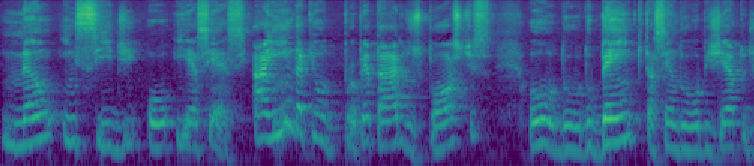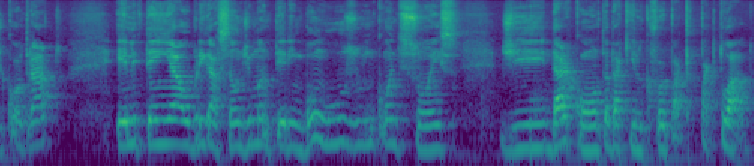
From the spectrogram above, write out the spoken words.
não incide o ISS. Ainda que o proprietário dos postes ou do, do bem que está sendo objeto de contrato, ele tenha a obrigação de manter em bom uso, em condições de dar conta daquilo que for pactuado.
